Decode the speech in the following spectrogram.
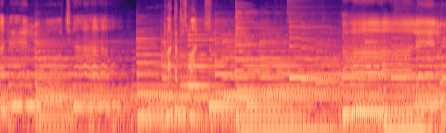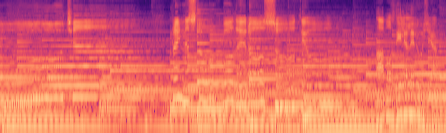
Aleluya. Levanta tus manos. Reinas tú, poderoso Dios. Vamos, dile aleluya. Aleluya.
